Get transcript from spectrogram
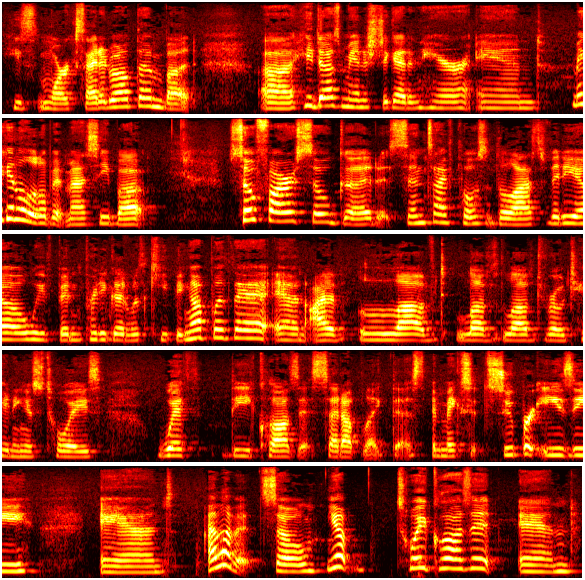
he's more excited about them, but uh, he does manage to get in here and make it a little bit messy, but so far so good. Since I've posted the last video, we've been pretty good with keeping up with it, and I've loved, loved, loved rotating his toys with the closet set up like this. It makes it super easy, and I love it. So, yep, toy closet and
